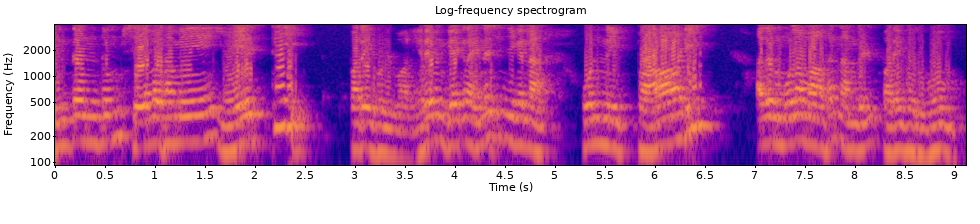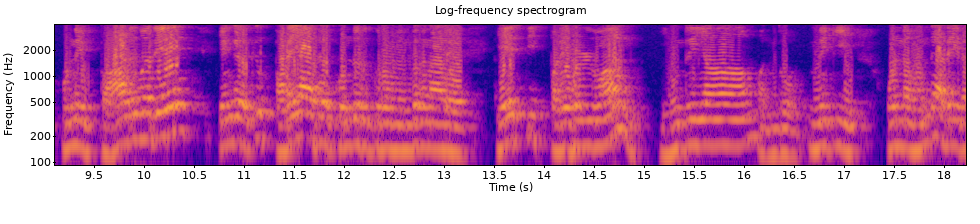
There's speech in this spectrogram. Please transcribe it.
எந்தென்றும் சேவகமே ஏத்தி பறை கொள்வான் இறைவன் கேட்கிறான் என்ன செஞ்சீங்கன்னா உன்னை பாடி அதன் மூலமாக நாங்கள் பறை பெறுவோம் உன்னை பாடுவதே எங்களுக்கு பறையாக கொண்டிருக்கிறோம் என்பதனாலே ஏத்தி பறைகொள்வான் இன்றியாம் வந்தோம். இன்னைக்கு உன்னை வந்து அடையிற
